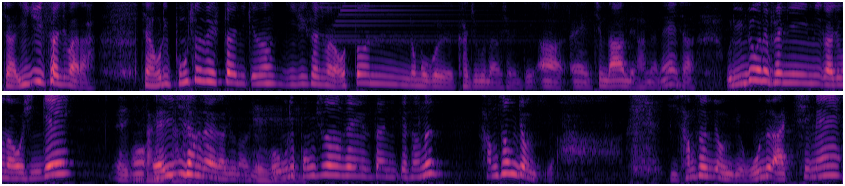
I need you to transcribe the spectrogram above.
자 이주식 사지 마라. 자 우리 봉천 섹스타님께서는 이주식 사지 마라 어떤 종목을 가지고 나오셨는지 아 예, 지금 나왔네요 화면에 자 우리 윤병원 대표님이 가지고 나오신 게 LG 어, 상사. LG 상사를 가지고 나오셨고 예, 예, 우리 예. 봉천 섹스타님께서는 삼성전기 아, 이 삼성전기 오늘 아침에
